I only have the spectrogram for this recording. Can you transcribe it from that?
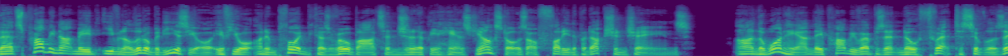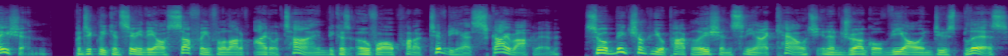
that's probably not made even a little bit easier if you're unemployed because robots and genetically enhanced youngsters are flooding the production chains. On the one hand, they probably represent no threat to civilization, particularly considering they are suffering from a lot of idle time because overall productivity has skyrocketed. So a big chunk of your population sitting on a couch in a drug or VR induced bliss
